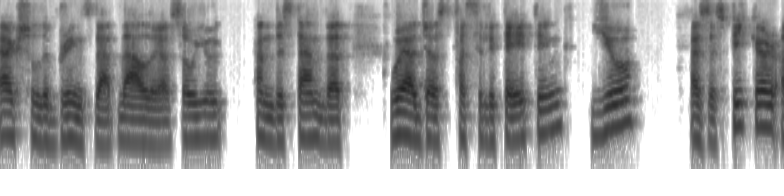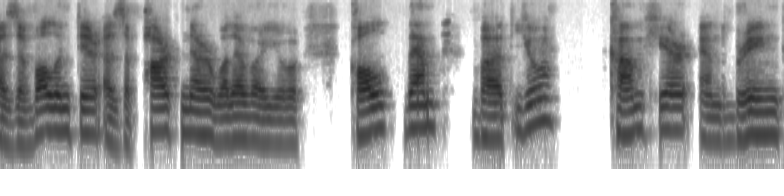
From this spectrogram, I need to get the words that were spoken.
actually brings that value. So you understand that we are just facilitating you as a speaker, as a volunteer, as a partner, whatever you call them, but you come here and bring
